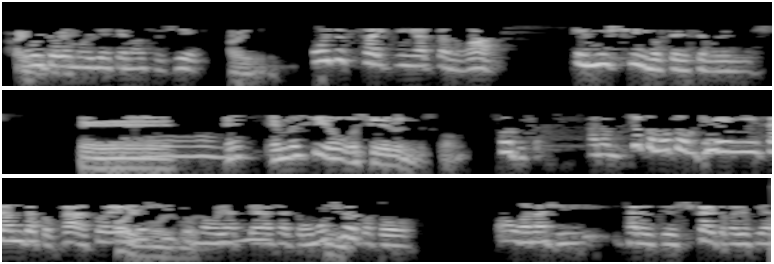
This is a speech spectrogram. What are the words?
はい。ボイトレも入れてますし、はい。もう一つ最近やったのは、MC の先生もやりましへえ。え、MC を教えるんですか？た。そうです。あの、ちょっと元芸人さんだとか、それはいはいはい MC とかをやってらっしゃって面白いことをお話しされてる、司会とかよくや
